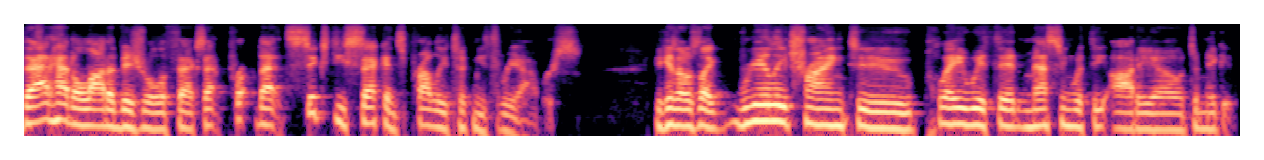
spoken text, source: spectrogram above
that had a lot of visual effects. That that 60 seconds probably took me three hours because I was like really trying to play with it, messing with the audio to make it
